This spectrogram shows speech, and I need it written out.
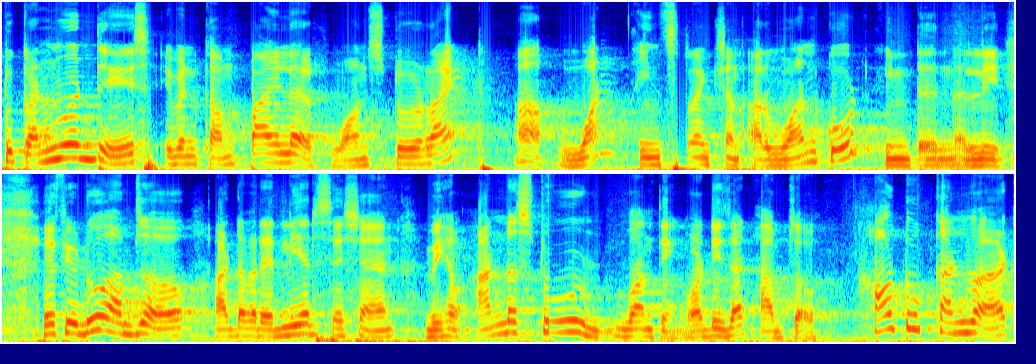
To convert this even compiler wants to write uh, one instruction or one code internally. If you do observe at our earlier session we have understood one thing. What is that? Observe. How to convert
